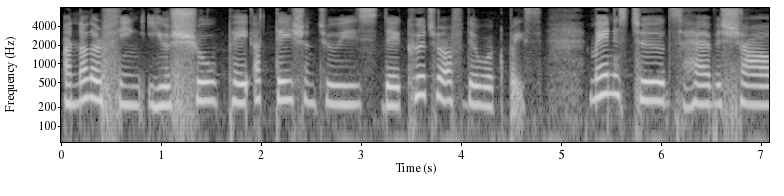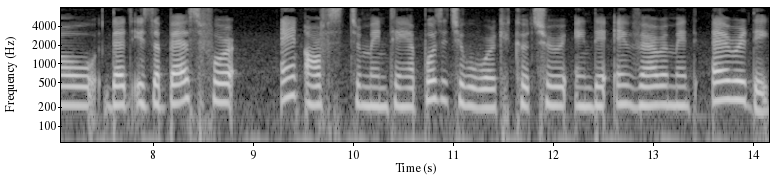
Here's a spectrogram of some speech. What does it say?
Another thing you should pay attention to is the culture of the workplace. Many students have shown that is the best for an office to maintain a positive work culture in the environment every day.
